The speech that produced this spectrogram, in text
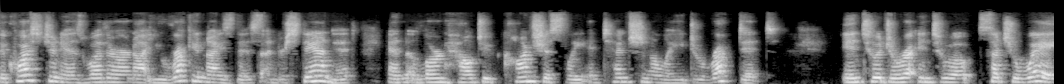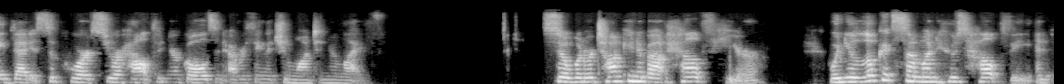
The question is whether or not you recognize this, understand it, and learn how to consciously, intentionally direct it into a direct into a, such a way that it supports your health and your goals and everything that you want in your life. So, when we're talking about health here, when you look at someone who's healthy and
